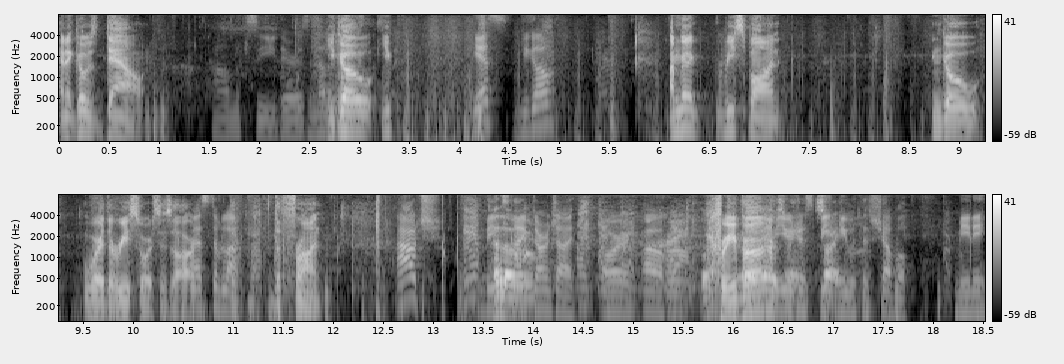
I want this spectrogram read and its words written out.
and it goes down. Let's see. There is another. You go. You. Yes, you go. I'm gonna respawn and go where the resources are. Best of luck. The front. Ouch! I'm being Hello. sniped, aren't I? Or oh, Creeper. you just beat sorry. me with this shovel, meanie.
